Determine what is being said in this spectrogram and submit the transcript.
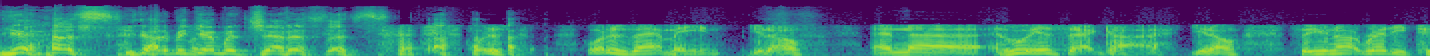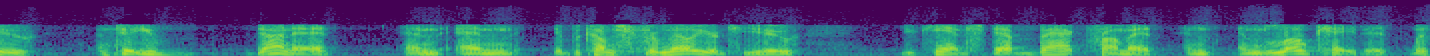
Yes, you got to begin with Genesis. what does what does that mean? You know, and uh, who is that guy? You know, so you're not ready to until you've done it and and it becomes familiar to you you can't step back from it and, and locate it with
